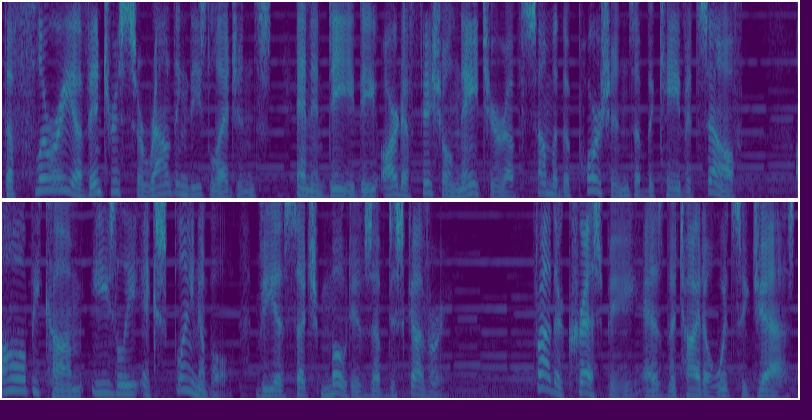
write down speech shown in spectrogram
the flurry of interest surrounding these legends and indeed the artificial nature of some of the portions of the cave itself, all become easily explainable via such motives of discovery. Father Crespi, as the title would suggest,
